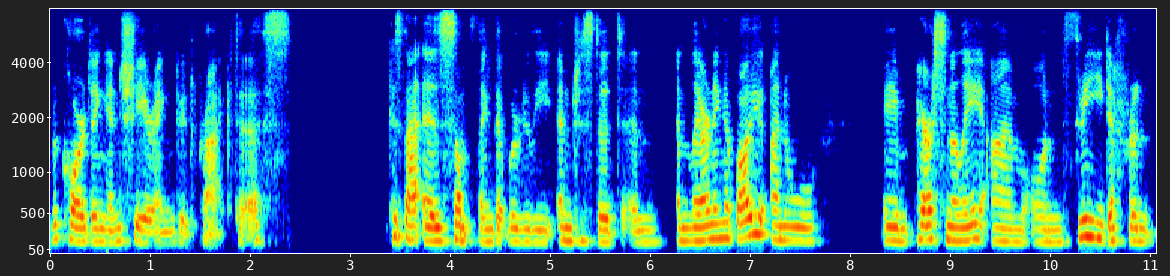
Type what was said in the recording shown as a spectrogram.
recording and sharing good practice because that is something that we're really interested in in learning about. I know um, personally I'm on three different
